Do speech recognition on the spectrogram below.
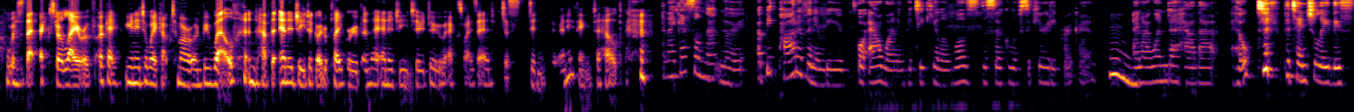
was that extra layer of okay, you need to wake up tomorrow and be well and have the energy to go to play group and the energy to do XYZ. Just didn't do anything to help. and I guess on that note, a big part of an MBU or our one in particular was the Circle of Security program. Hmm. And I wonder how that helped potentially this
